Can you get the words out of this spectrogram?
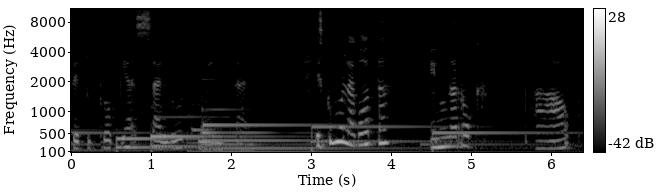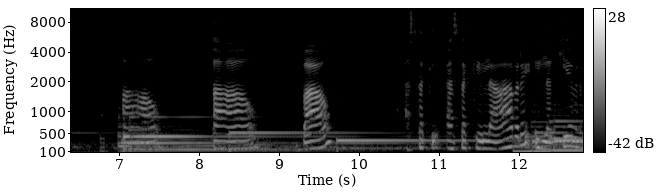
de tu propia salud mental. Es como la gota en una roca. Pau, pau, pau, pau hasta que, hasta que la abre y la quiebra.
